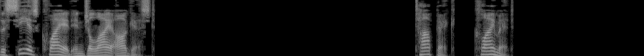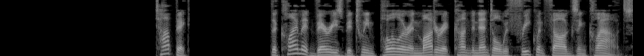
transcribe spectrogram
The sea is quiet in July–August. Topic: Climate Topic: The climate varies between polar and moderate continental with frequent fogs and clouds.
